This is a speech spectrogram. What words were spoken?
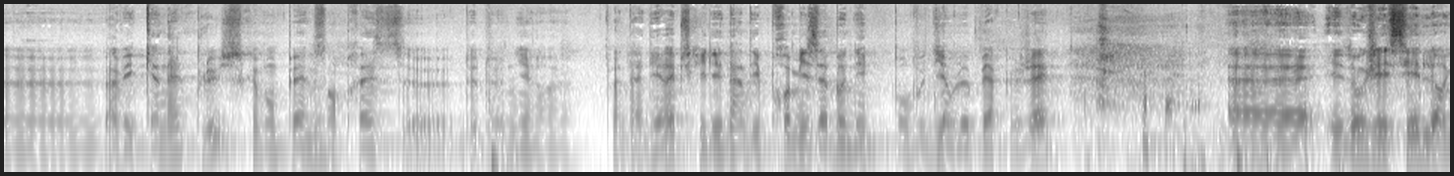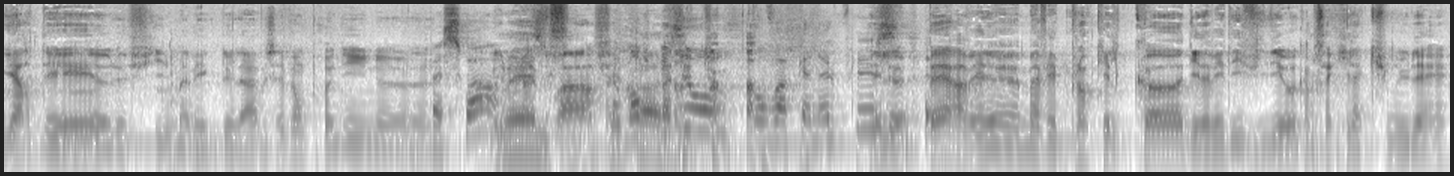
euh, avec Canal+, que mon père mmh. s'empresse de, devenir, euh, enfin d'adhérer, puisqu'il est l'un des premiers abonnés, pour vous dire le père que j'ai. Euh, et donc j'ai essayé de le regarder, le film avec de la... Vous savez, on prenait une... Passoire Une passoire, pas, du tout. Pour voir Canal+. Et le père m'avait planqué le code, il avait des vidéos comme ça qu'il accumulait.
